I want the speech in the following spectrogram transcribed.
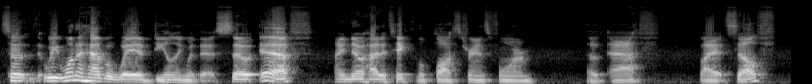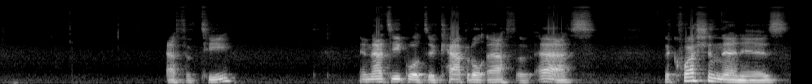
so we want to have a way of dealing with this. So if I know how to take the Laplace transform of f by itself, f of t, and that's equal to capital F of s, the question then is,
